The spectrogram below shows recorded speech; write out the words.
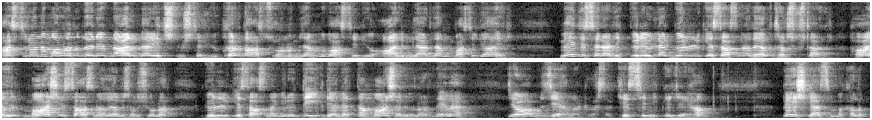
astronom alanında önemli alimler yetiştirmiştir. Yukarıda astronomiden mi bahsediyor? Alimlerden mi bahsediyor? Hayır. Medreselerdeki görevliler gönüllülük esasına dayalı çalışmışlardır. Hayır. Maaş esasına dayalı çalışıyorlar. Gönüllülük esasına göre değil. Devletten maaş alıyorlar değil mi? Cevabımız Ceyhan arkadaşlar. Kesinlikle Ceyhan. 5 gelsin bakalım.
